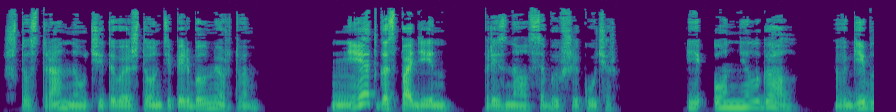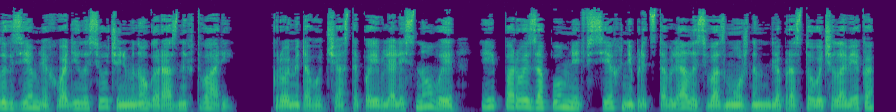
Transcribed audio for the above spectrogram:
что странно, учитывая, что он теперь был мертвым. «Нет, господин», — признался бывший кучер. И он не лгал. В гиблых землях водилось очень много разных тварей. Кроме того, часто появлялись новые, и порой запомнить всех не представлялось возможным для простого человека,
